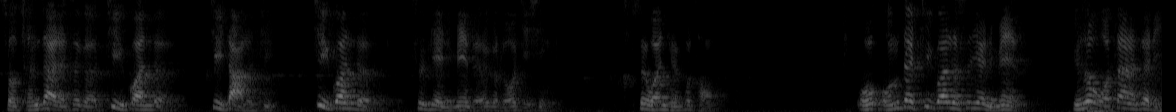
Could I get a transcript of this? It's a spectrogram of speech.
所存在的这个巨观的巨大的巨巨观的世界里面的那个逻辑性是完全不同。我我们在巨观的世界里面，比如说我站在这里，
